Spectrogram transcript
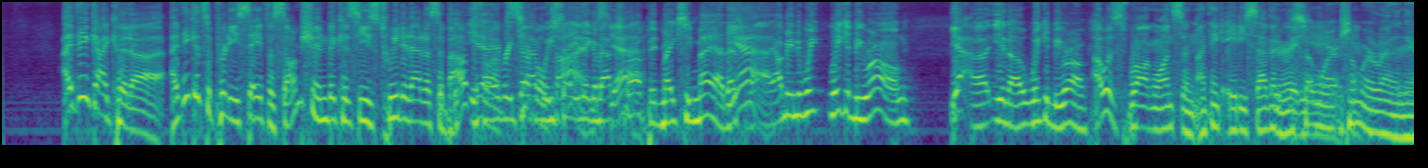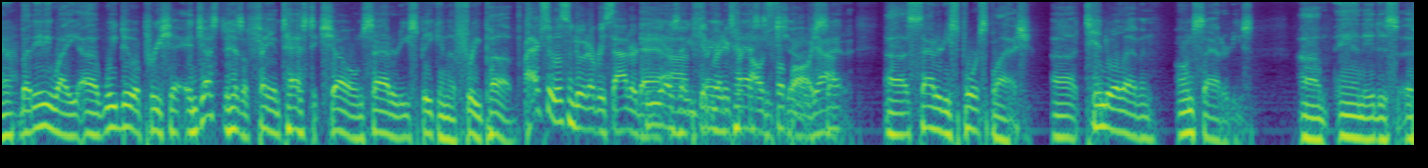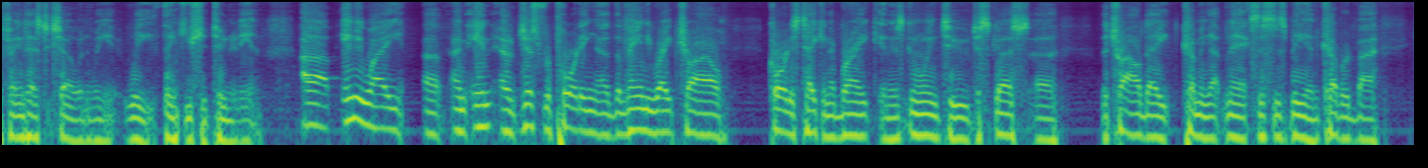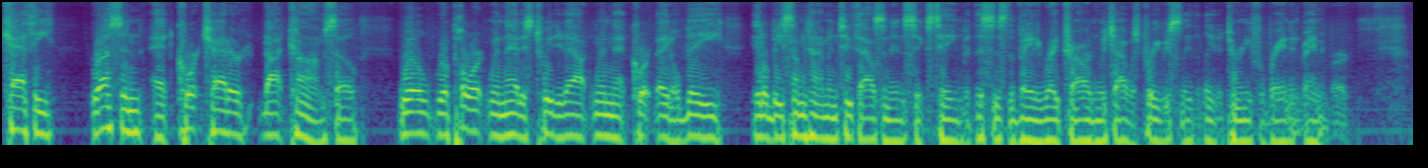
I think I could. Uh, I think it's a pretty safe assumption because he's tweeted at us about yeah, Trump every time we say anything about yeah. Trump, it makes him mad. That's Yeah. why. I mean, we we could be wrong. Yeah. Uh, you know, we could be wrong. I was wrong once in, I think, 87 or 88. I somewhere somewhere around in there. yeah. But anyway, uh, we do appreciate and Justin has a fantastic show on Saturday speaking of free pub. I actually listen to it every Saturday. He has um, a getting ready for college fantastic football. show. Yeah. Sat- uh, Saturday Sports Splash, uh, 10 to 11 on Saturdays. Um, and it is a fantastic show, and we, we think you should tune it in. Uh, anyway, uh, and, uh, just reporting uh, the Vandy rape trial court is taking a break and is going to discuss uh, the trial date coming up next. This is being covered by Kathy Russin at courtchatter.com. So we'll report when that is tweeted out, when that court date will be. It'll be sometime in 2016, but this is the Vandy rape trial in which I was previously the lead attorney for Brandon Vandenberg.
